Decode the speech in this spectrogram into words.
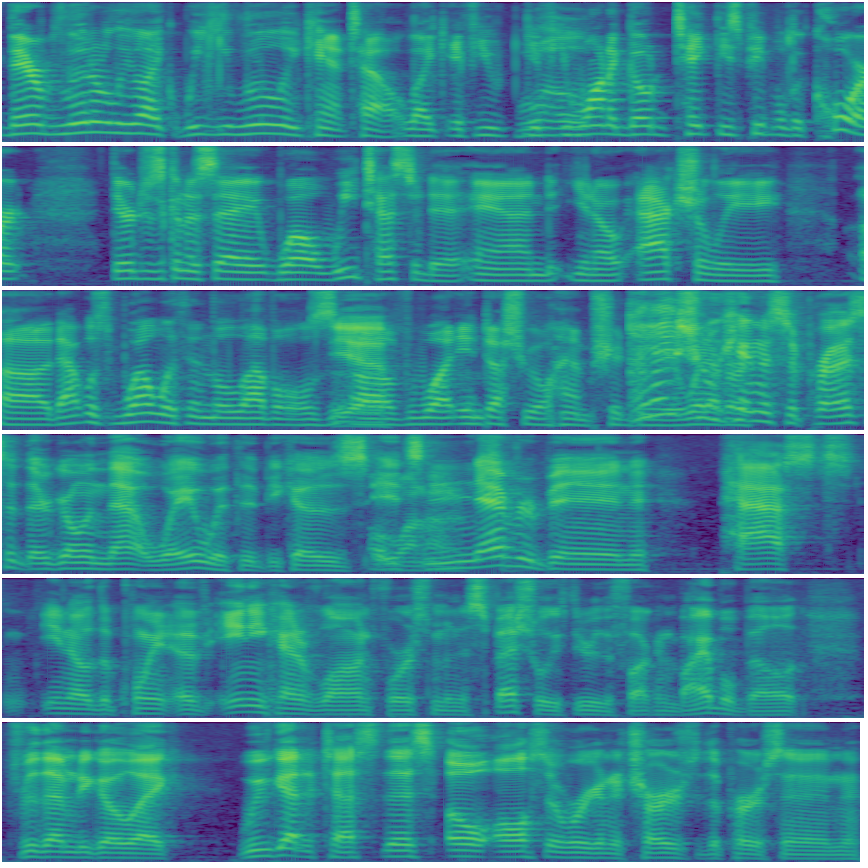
They're literally like, we literally can't tell. Like if you if you want to go take these people to court, they're just gonna say, Well, we tested it and, you know, actually uh, that was well within the levels Yeah. of what industrial hemp should be I'm actually kind of surprised that they're going that way with it because it's 100%. never been past, you know, the point of any kind of law enforcement, especially through the fucking Bible Belt, for them to go like, we've got to test this. Oh, also we're going to charge the person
